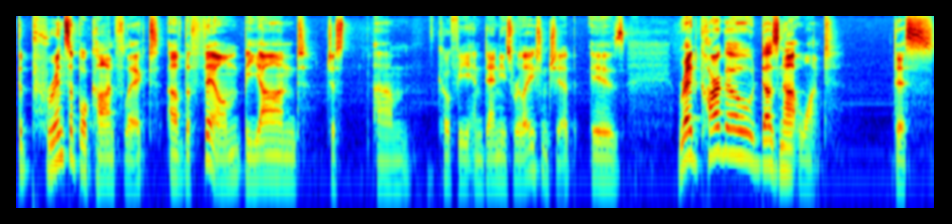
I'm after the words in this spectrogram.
the principal conflict of the film, beyond just um, Kofi and Denny's relationship, is Red Cargo does not want this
